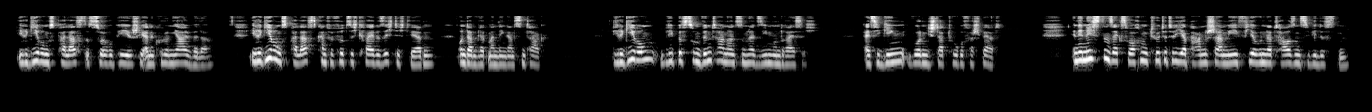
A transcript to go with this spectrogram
Ihr Regierungspalast ist so europäisch wie eine Kolonialvilla. Ihr Regierungspalast kann für 40 Quai besichtigt werden und dann bleibt man den ganzen Tag. Die Regierung blieb bis zum Winter 1937. Als sie ging, wurden die Stadttore versperrt. In den nächsten sechs Wochen tötete die japanische Armee 400.000 Zivilisten.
